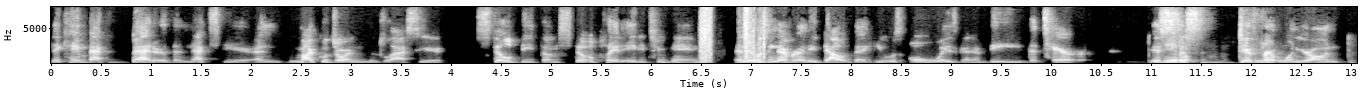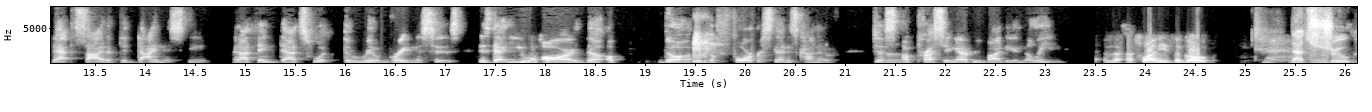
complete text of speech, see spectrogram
They came back better the next year, and Michael Jordan was last year. Still beat them. Still played 82 games, and there was never any doubt that he was always going to be the terror. It's Yep. just different when you're on that side of the dynasty, and I think that's what the real greatness is: is that you That's are the uh, the the force that is kind of just Hmm. oppressing everybody in the league. And that's why he's the goat. That's Mhm. true.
